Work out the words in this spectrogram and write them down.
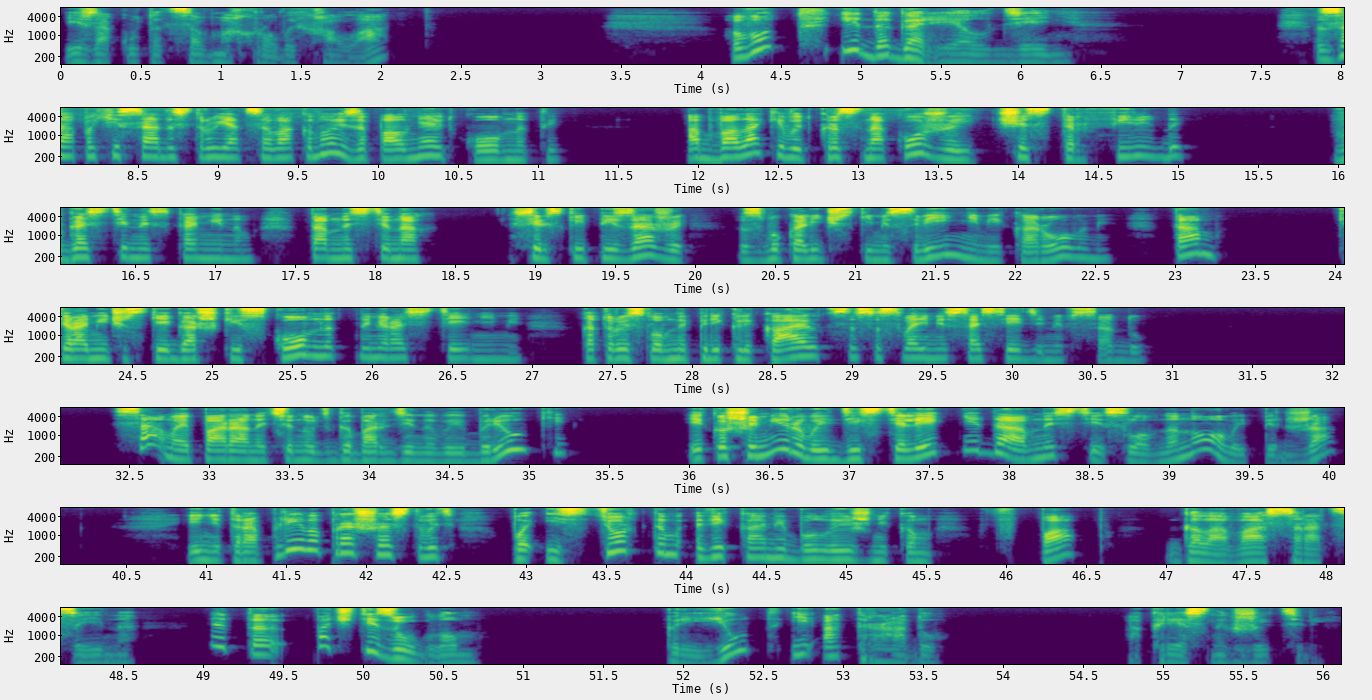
и закутаться в махровый халат. Вот и догорел день. Запахи сада струятся в окно и заполняют комнаты, обволакивают краснокожие Честерфильды в гостиной с камином. Там на стенах сельские пейзажи с букалическими свиньями и коровами. Там керамические горшки с комнатными растениями, которые словно перекликаются со своими соседями в саду. Самая пора натянуть габардиновые брюки и кашемировые десятилетней давности, словно новый пиджак, и неторопливо прошествовать по истертым веками булыжникам в паб «Голова сарацина». Это почти за углом. Приют и отраду окрестных жителей.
